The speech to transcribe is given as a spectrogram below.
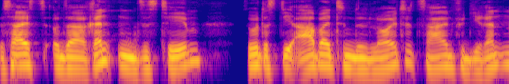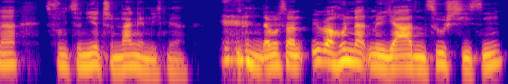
Das heißt, unser Rentensystem, so dass die arbeitenden Leute zahlen für die Rentner, es funktioniert schon lange nicht mehr. da muss man über 100 Milliarden zuschießen,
